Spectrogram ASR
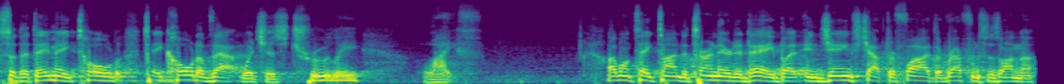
so that they may told, take hold of that which is truly life. I won't take time to turn there today, but in James chapter 5, the reference is on the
